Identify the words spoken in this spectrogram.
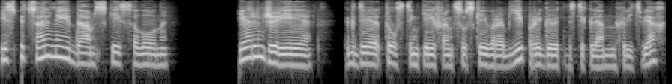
и специальные дамские салоны, и оранжерея, где толстенькие французские воробьи прыгают на стеклянных ветвях,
